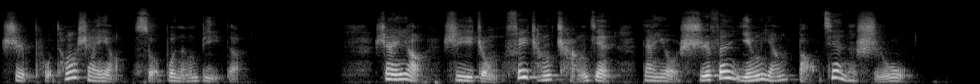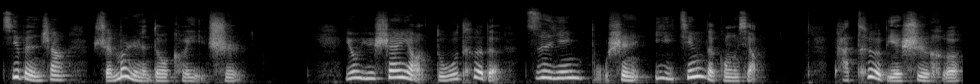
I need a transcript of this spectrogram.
是普通山药所不能比的。山药是一种非常常见但又十分营养保健的食物。基本上什么人都可以吃。由于山药独特的滋阴补肾益精的功效，它特别适合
